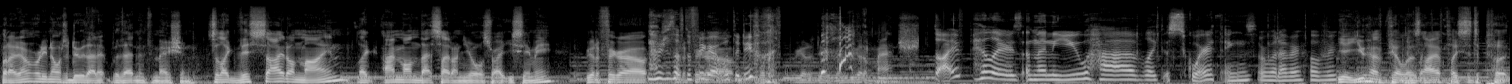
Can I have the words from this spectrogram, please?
But I don't really know what to do with that with that information. So like this side on mine, like I'm on that side on yours, right? You see me? We gotta figure out. I just have to figure out what to do. What we gotta do? We gotta match. So I have pillars, and then you have like the square things or whatever. Over. Yeah, you have pillars. I have places to put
